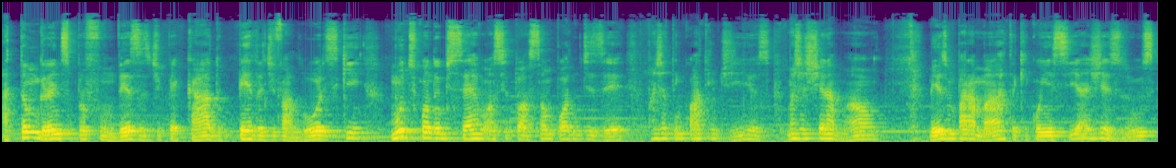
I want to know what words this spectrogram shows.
a tão grandes profundezas de pecado, perda de valores, que muitos, quando observam a situação, podem dizer: Mas já tem quatro dias, mas já cheira mal. Mesmo para Marta, que conhecia Jesus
